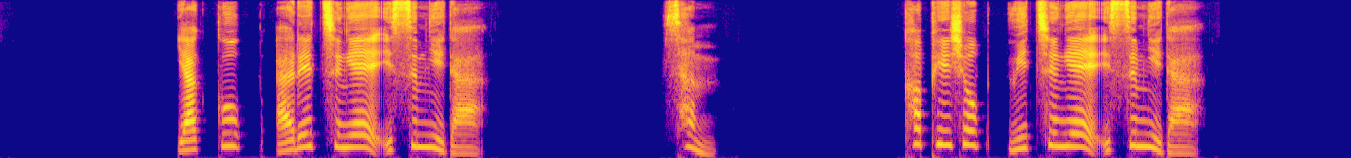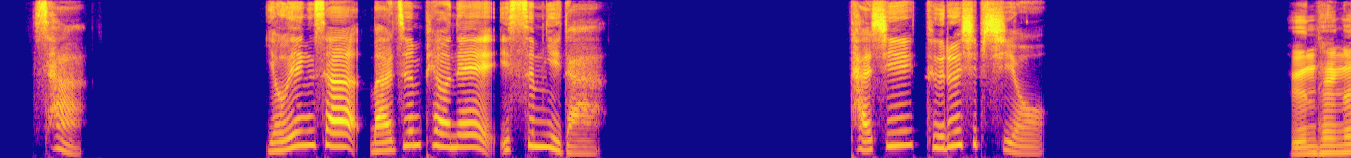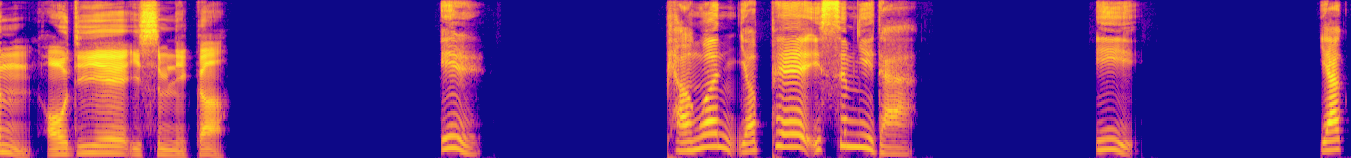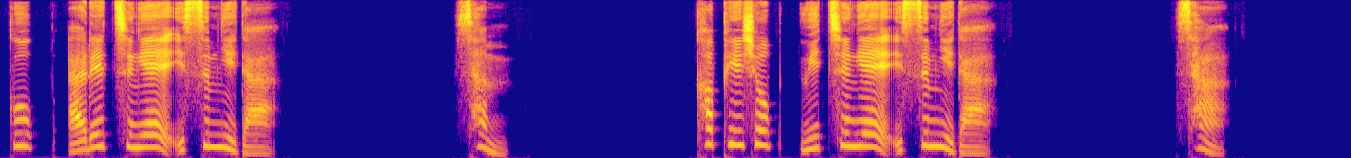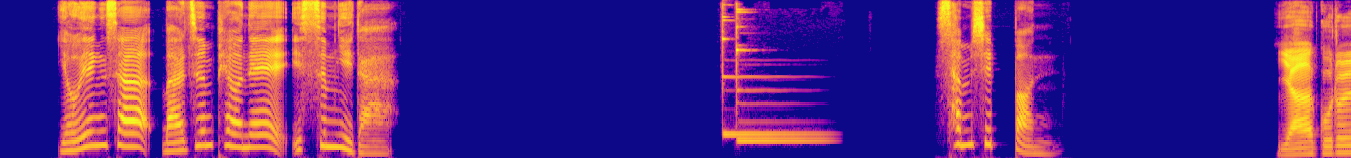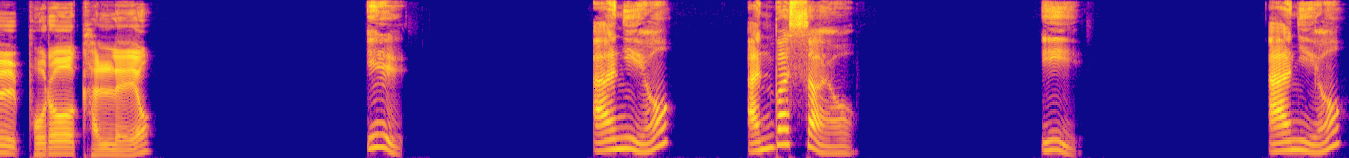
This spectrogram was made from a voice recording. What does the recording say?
약국 아래층에 있습니다. 3. 커피숍 위층에 있습니다. 4. 여행사 맞은편에 있습니다. 다시 들으십시오. 은행은 어디에 있습니까? 1. 병원 옆에 있습니다. 2. 약국 아래층에 있습니다. 3. 커피숍 위층에 있습니다. 4. 여행사 맞은편에 있습니다. 삼십 번 야구를 보러 갈래요? 1. 아니요. 안 봤어요. 2. 아니요.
